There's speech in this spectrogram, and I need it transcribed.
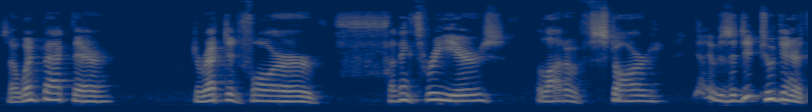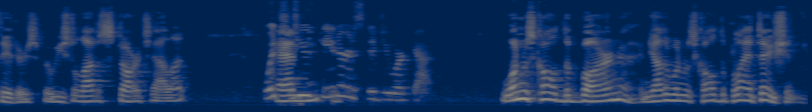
So I went back there, directed for, I think, three years, a lot of stars. It was a, two dinner theaters, but we used a lot of star talent. Which And- two theaters did you work at? One was called The Barn, and the other one was called The Plantation.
